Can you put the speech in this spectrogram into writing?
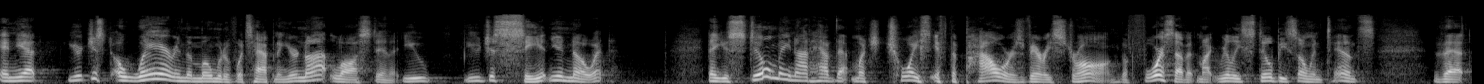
and yet you're just aware in the moment of what's happening. You're not lost in it. You, you just see it and you know it. Now, you still may not have that much choice if the power is very strong. The force of it might really still be so intense that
